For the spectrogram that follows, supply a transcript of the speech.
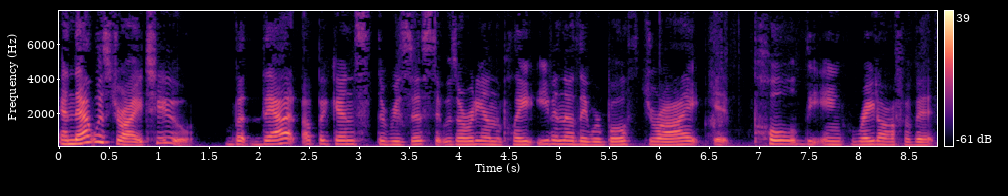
And that was dry too. But that up against the resist that was already on the plate, even though they were both dry, it pulled the ink right off of it.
